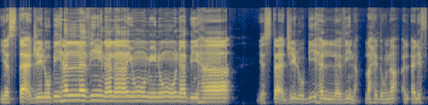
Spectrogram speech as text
يستعجل بها الذين لا يؤمنون بها. يستعجل بها الذين. لاحظوا هنا الألف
